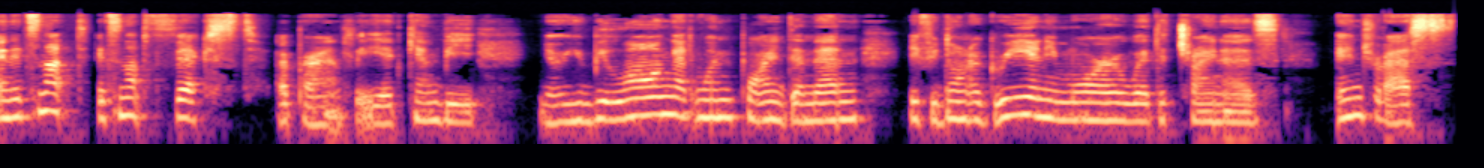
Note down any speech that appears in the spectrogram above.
And it's not it's not fixed apparently. It can be you know you belong at one point and then if you don't agree anymore with china's interests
